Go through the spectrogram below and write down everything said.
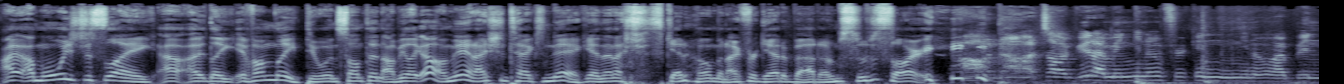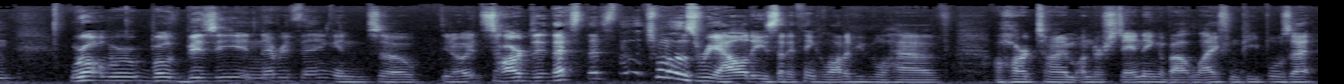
I I'm always just like, I, I like if I'm like doing something, I'll be like, oh man, I should text Nick, and then I just get home and I forget about it. I'm so sorry. oh no, it's all good. I mean, you know, freaking, you know, I've been we're all, we're both busy and everything, and so you know, it's hard to. That's that's that's one of those realities that I think a lot of people have a hard time understanding about life and people is that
